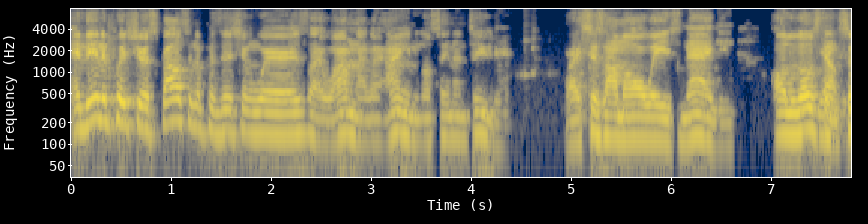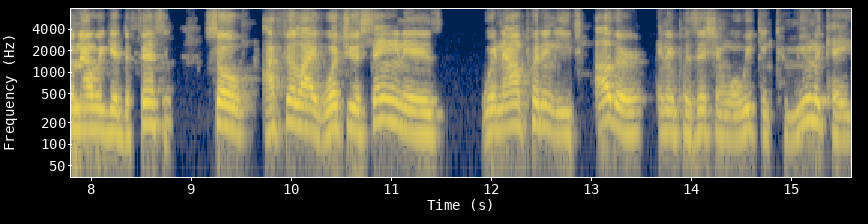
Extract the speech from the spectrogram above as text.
And then it puts your spouse in a position where it's like, well, I'm not gonna, I ain't even gonna say nothing to you then, right? Since I'm always nagging, all of those things. So now we get defensive. So I feel like what you're saying is we're now putting each other in a position where we can communicate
